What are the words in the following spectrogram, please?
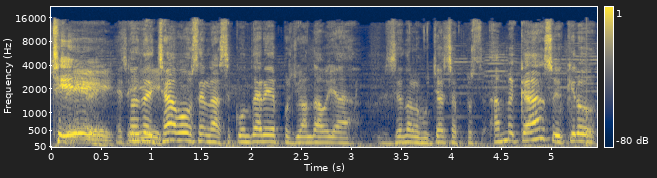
Sí. Entonces, sí. chavos en la secundaria, pues yo andaba ya diciendo a las muchachas, pues hazme caso, yo quiero.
